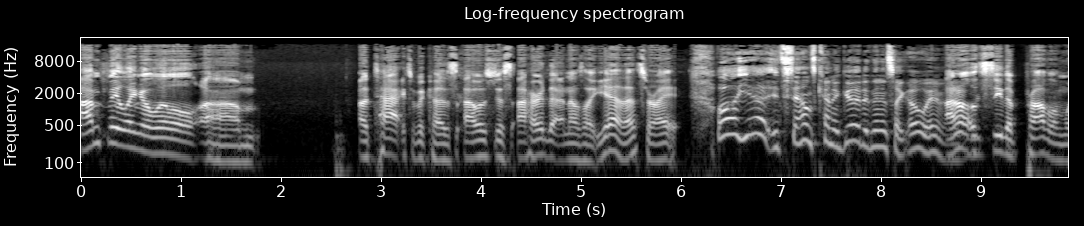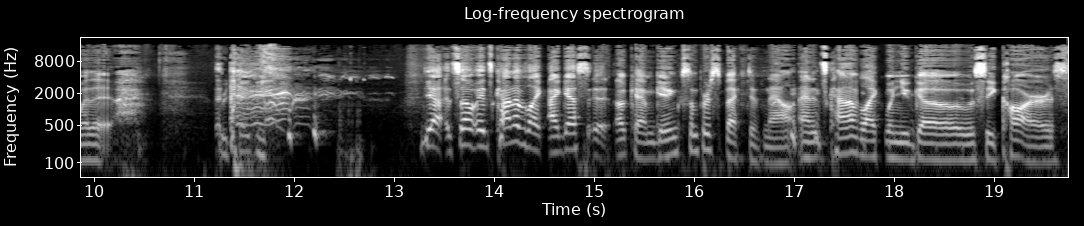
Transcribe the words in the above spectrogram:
I'm feeling a little um attacked because I was just I heard that and I was like, yeah, that's right. well, yeah, it sounds kind of good, and then it's like, oh wait a minute, I don't see the problem with it. Taking, Yeah, so it's kind of like I guess it, okay, I'm getting some perspective now, and it's kind of like when you go see Cars,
